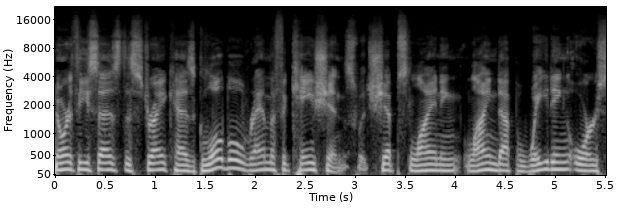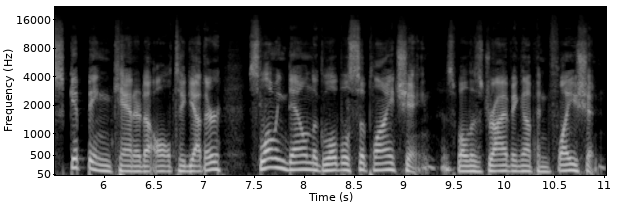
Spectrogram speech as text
Northey says the strike has global ramifications, with ships lining, lined up waiting or skipping Canada altogether, slowing down the global supply chain, as well as driving up inflation.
